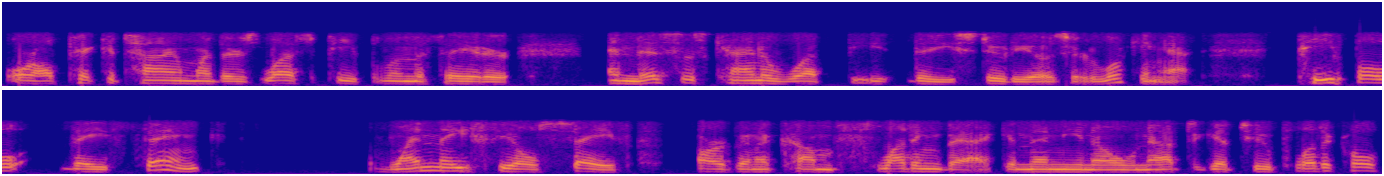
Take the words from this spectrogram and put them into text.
or I'll pick a time where there's less people in the theater. And this is kind of what the, the studios are looking at. People, they think when they feel safe, are going to come flooding back. And then, you know, not to get too political,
